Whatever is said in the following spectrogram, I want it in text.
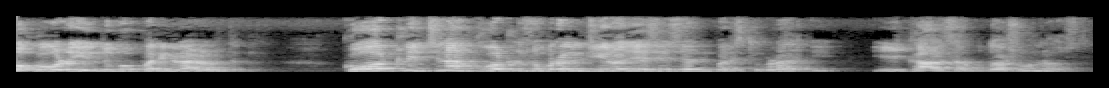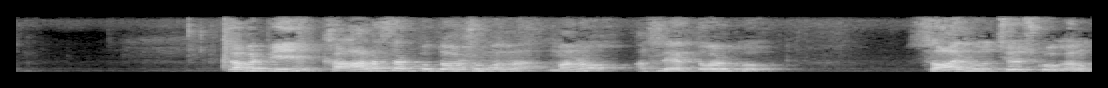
ఒక్కొక్కడు ఎందుకు పనికిరాడు కోట్లు ఇచ్చినా కోట్లు శుభ్రంగా జీరో చేసేసే పరిస్థితి కూడా ఈ- ఈ కాలసర్ప దోషం వల్ల వస్తుంది. కాబట్టి కాలసర్ప దోషం వల్ల మనం అసలు ఎంతవరకు సాల్వ్ చేసుకోగలం?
